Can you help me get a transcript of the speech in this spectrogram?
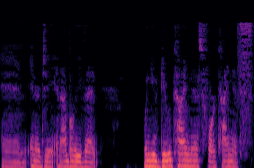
and energy. And I believe that when you do kindness for kindness,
